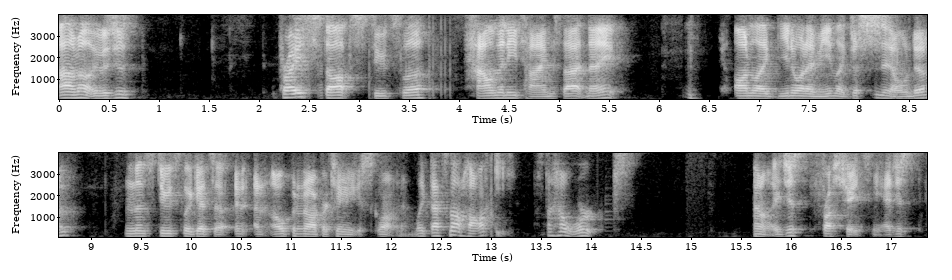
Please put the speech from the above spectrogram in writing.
I don't know. It was just Price stopped Stützle how many times that night on like you know what I mean? Like just Yeah. stoned him and then Stützle gets a, an, an open opportunity to score on him. Like that's not hockey. That's not how it works. I don't know. It just frustrates me. I just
